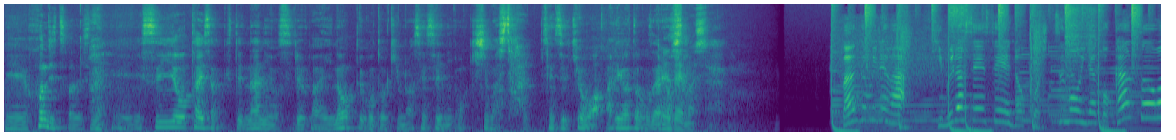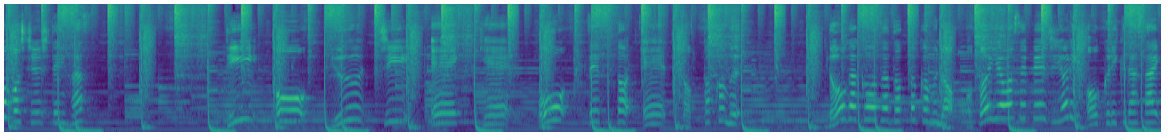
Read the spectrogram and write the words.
えー本日はですね、えー SEO 対策って何をすればいいのということを木村先生にお聞きしました。はい。先生、今日はありがとうございました。番組では木村先生のご質問やご感想を募集しています。D o u g a k o z a.com 動画講座 .com のお問い合わせページよりお送りください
